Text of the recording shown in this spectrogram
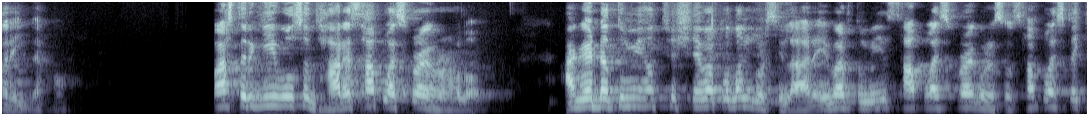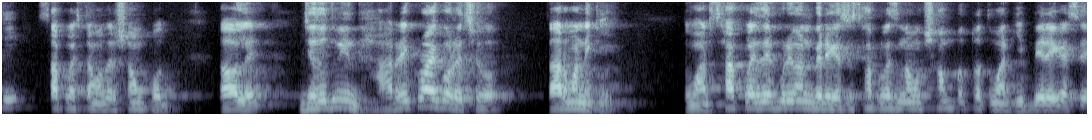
তারিখ, দেখো। পাঁচ তারিখ কি বলছে? ধারে সাপ্লাইস ক্রয় করা হলো। আগেরটা তুমি হচ্ছে সেবা প্রদান করছিলে, আর এবার তুমি সাপ্লাইস ক্রয় করেছ। সাপ্লাইসটা কি? সাপ্লাইসটা আমাদের সম্পদ। তাহলে যেহেতু তুমি ধারে ক্রয় করেছ, তার মানে কি? তোমার সাপ্লাইজের পরিমাণ বেড়ে গেছে। সাপ্লাইজ নামক সম্পদটা তোমার কি? বেড়ে গেছে।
